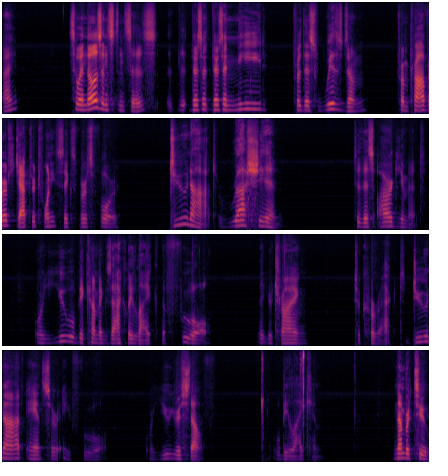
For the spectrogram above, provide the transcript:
right? So in those instances, th- there's a, there's a need for this wisdom from Proverbs chapter 26, verse 4. Do not rush in to this argument, or you will become exactly like the fool that you're trying to correct. Do not answer a fool, or you yourself will be like him. Number two,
